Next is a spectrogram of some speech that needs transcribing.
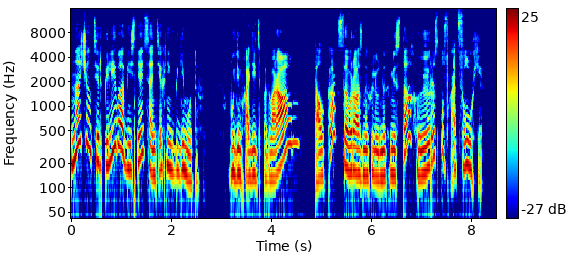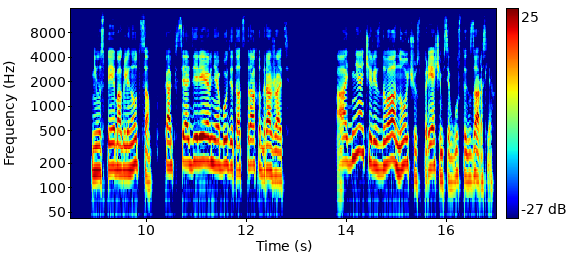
Начал терпеливо объяснять сантехник бегемотов. Будем ходить по дворам, толкаться в разных людных местах и распускать слухи. Не успеем оглянуться, как вся деревня будет от страха дрожать. А дня через два ночью спрячемся в густых зарослях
